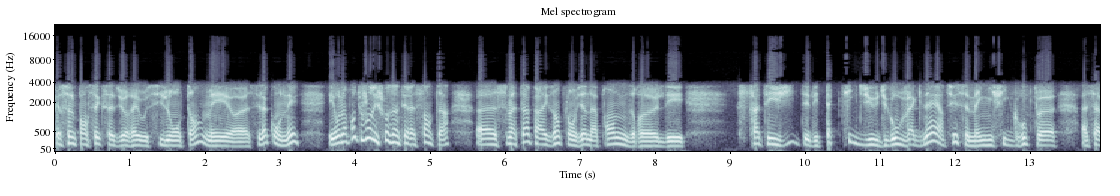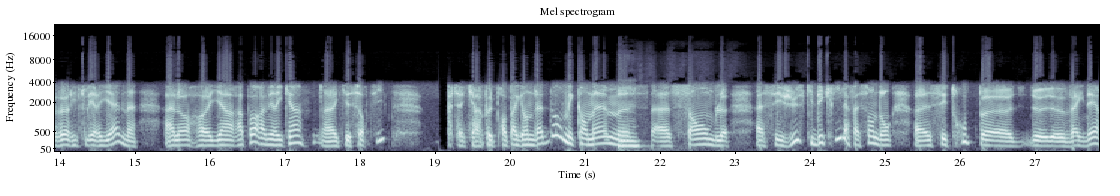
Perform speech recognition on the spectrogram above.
personne pensait que ça durerait aussi longtemps, mais euh, c'est là qu'on est. Et on apprend toujours des choses intéressantes. Hein. Euh, ce matin, par exemple, on vient d'apprendre les stratégies, des, des tactiques du, du groupe Wagner, tu sais, ce magnifique groupe euh, à saveur hitlérienne. Alors, euh, il y a un rapport américain euh, qui est sorti. Peut-être qu'il y a un peu de propagande là-dedans, mais quand même, euh, ça semble assez juste, qui décrit la façon dont euh, ces troupes euh, de, de Wagner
